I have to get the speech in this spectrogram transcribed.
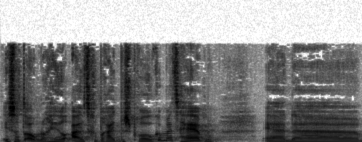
Is dat ook nog heel uitgebreid besproken met hem. En ehm,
